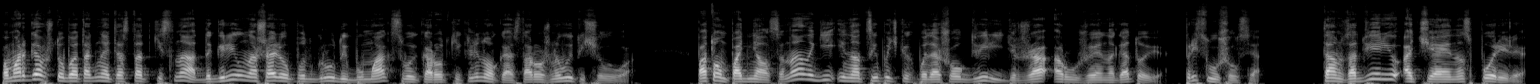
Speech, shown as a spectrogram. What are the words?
Поморгав, чтобы отогнать остатки сна, Дегрил нашарил под грудой бумаг свой короткий клинок и осторожно вытащил его. Потом поднялся на ноги и на цыпочках подошел к двери, держа оружие наготове. Прислушался. Там за дверью отчаянно спорили.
